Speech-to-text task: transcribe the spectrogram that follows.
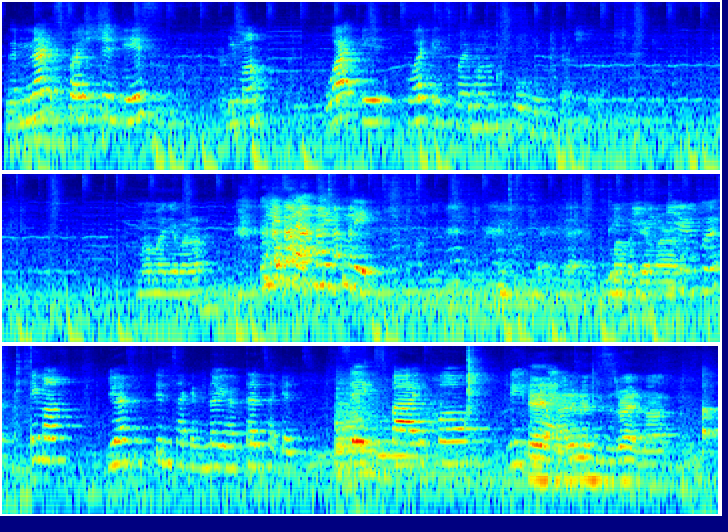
The next question is Imam, what is what is my mom's name? Mama dia marah. Tulis lah, tulis, tulis. Mama dia marah. Yang you have 15 seconds. No, you have 10 seconds. 6, 5, 4, 3, 2, 1. Okay, I don't know if this is right or not. Oh,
